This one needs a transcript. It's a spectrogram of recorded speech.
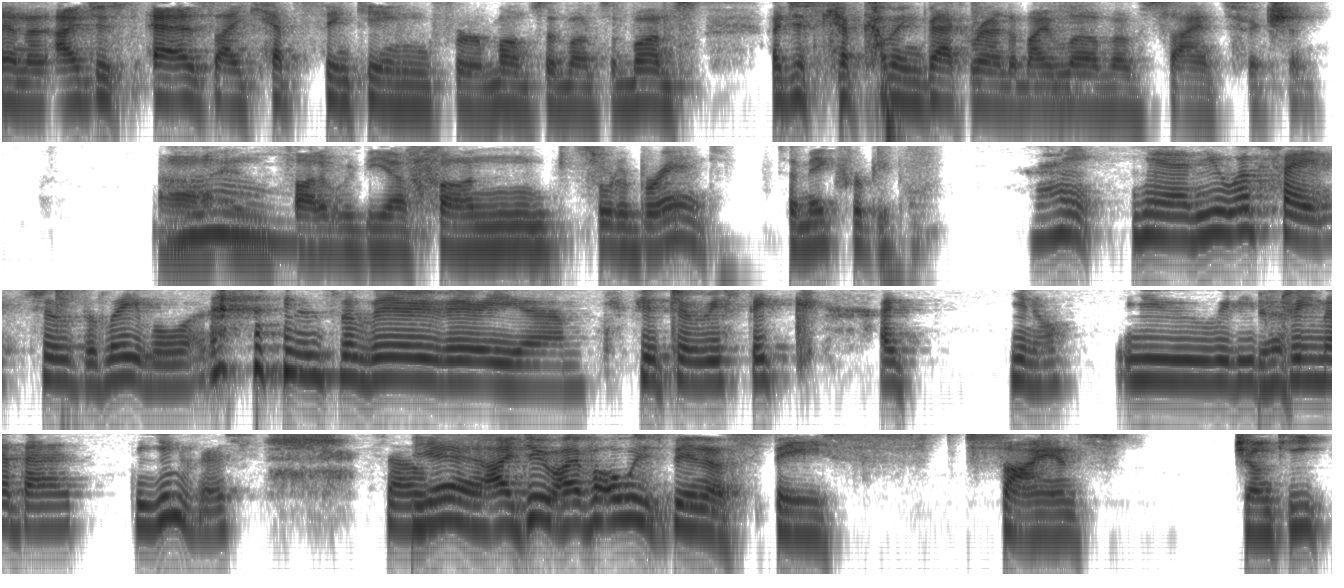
And I just, as I kept thinking for months and months and months, I just kept coming back around to my love of science fiction uh, mm. and thought it would be a fun sort of brand to make for people. Right. Yeah, your website shows the label. it's a very, very um, futuristic. I, you know, you really yeah. dream about the universe. So yeah, I do. I've always been a space science junkie.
